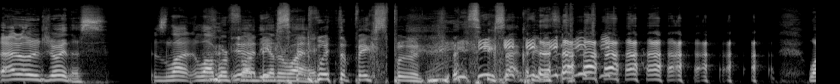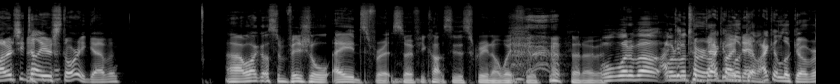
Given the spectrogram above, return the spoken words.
I don't enjoy this. It's a lot, a lot more fun yeah, the Nick other way. with the big spoon. That's exactly the Why don't you tell your story, Gavin? Uh, well, I got some visual aids for it, so if you can't see the screen, I'll wait for you to turn over. Well, what about what can about turn. the I can by look. At, I can look over.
